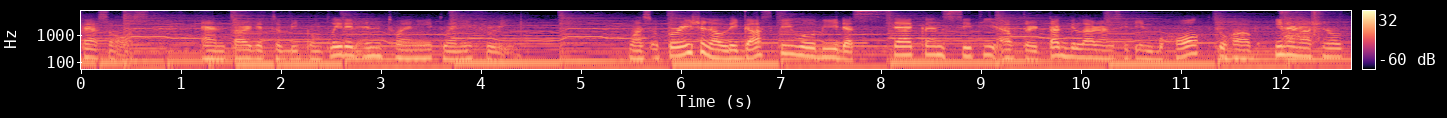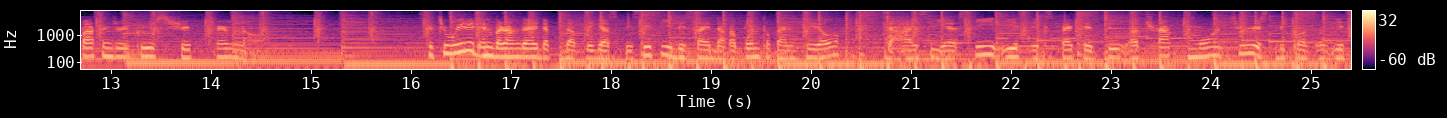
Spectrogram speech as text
pesos and target to be completed in 2023. Once operational, Legazpi will be the second city after Tagbilaran City in Bohol to have international passenger cruise ship terminal. Situated in Barangay Dapdap, Legazpi City beside the Kapuntukan Hill, the ICST is expected to attract more tourists because of its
